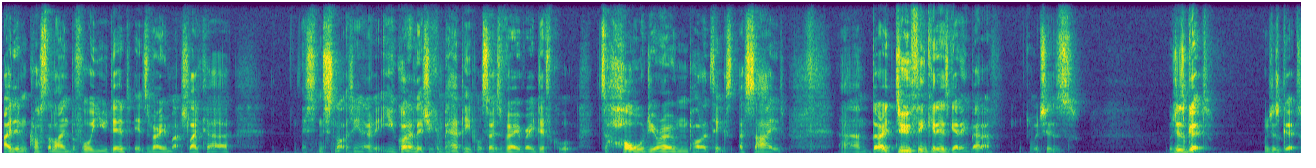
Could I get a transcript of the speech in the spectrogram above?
I didn't cross the line before you did. It's very much like a. It's, not, you know, you've got to literally compare people, so it's very, very difficult to hold your own politics aside. Um, but I do think it is getting better, which is, which is good, which is good.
